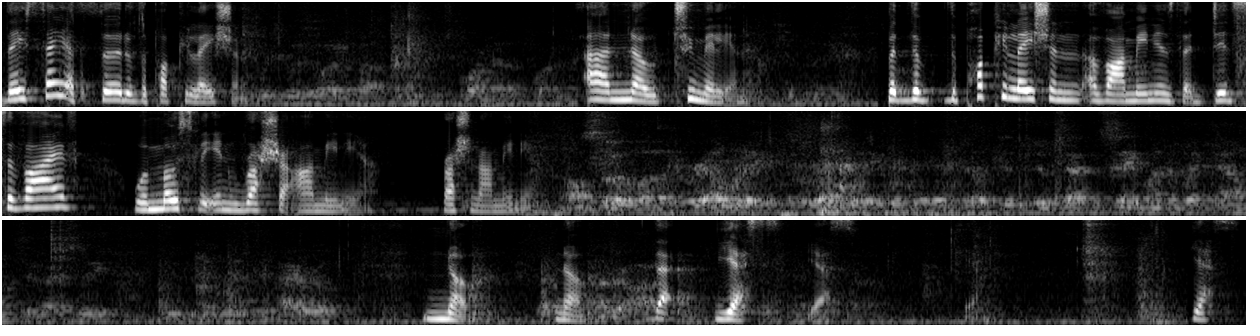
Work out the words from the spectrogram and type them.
They say a third of the population. Which was what, about four million, four million, Uh, no, two million. two million? But the, the population of Armenians that did survive were mostly in Russia, Armenia, Russian Armenia. Also, uh, the railway, the railway that they had built, is- was that the same one that went down to actually, to to Cairo? No, no. That yes, yes, yeah, yes.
